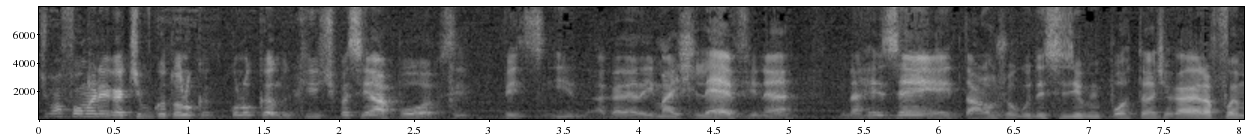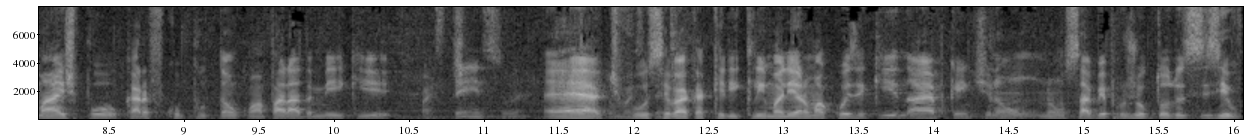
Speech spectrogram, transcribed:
de uma forma negativa que eu tô loca- colocando que, tipo assim, ah, pô, você vê a galera ir mais leve, né? E na resenha e tal, um jogo decisivo importante, a galera foi mais, pô, o cara ficou putão com uma parada meio que. Mais tenso, né? É, Ficou tipo, você tenso. vai com aquele clima ali, era uma coisa que na época a gente não, não sabia pro jogo todo decisivo.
